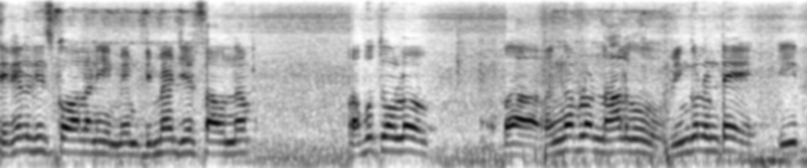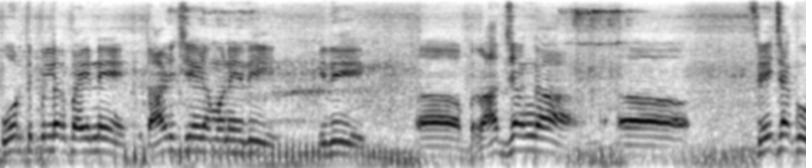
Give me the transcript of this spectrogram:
చర్యలు తీసుకోవాలని మేము డిమాండ్ చేస్తూ ఉన్నాం. ప్రభుత్వంలో రంగంలో నాలుగు వింగులుంటే ఈ ఫోర్త్ పిల్లర్ పైనే దాడి చేయడం అనేది ఇది రాజ్యాంగ స్వేచ్ఛకు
